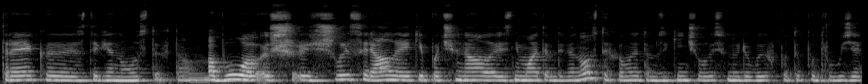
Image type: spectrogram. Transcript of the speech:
треки з 90-х там. Або йшли серіали, які починали знімати в 90-х, а вони там закінчувались в нульових по типу друзі.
